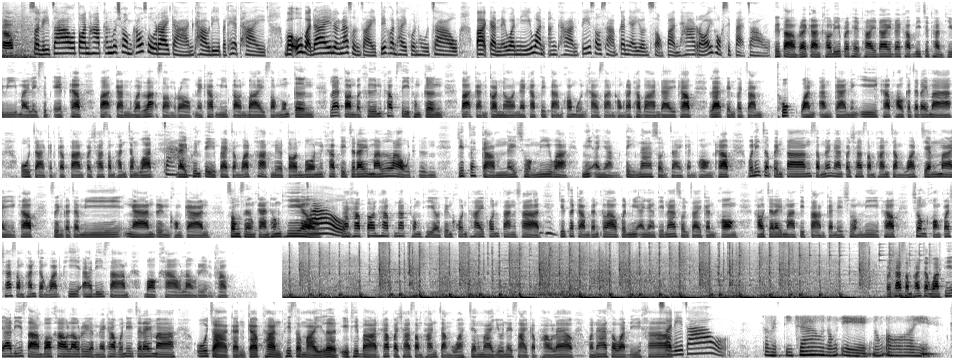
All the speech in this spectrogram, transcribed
สวัสดีครับ สวัสดีเจ้า ตอนรับท่านผู้ชมเข้าสู่รายการข่าวดีประเทศไทยบอกอู้บ่ได้เรื่องน่าสนใจที่คนไทยควรหูเจ้า ปะกันในวันนี้วันอังคารที่23กันยายน 2568 เจ้า ติดตามรายการข่าวดีประเทศไทยได้นะครับดิจิทัลทีวีหมายเลข 11 ครับ ปะกันวันละ 2 รอบนะครับ มีตอนบ่าย2โมงเกิง และตอนบ่ายคืนครับ4ทุ่มเกิง ปะกันก่อนนอนนะครับ ติดตามข้อมูลข่าวสารของรัฐบาลได้ครับ และเป็นประจำ ทุกวันอังคารอย่างอีครับเขาก็จะได้มาโอจากกันกับตางประชาสัมพันธ์จังหวัดจ้า ในพื้นที่แปดจังหวัดภาคเหนือตอนบนครับติดจะได้มาเล่าถึงกิจกรรมในช่วงนี้ว่ามีอะไรอย่างตีน่าสนใจกันพองครับ วันนี้จะเป็นตางสำนักงานประชาสัมพันธ์จังหวัดเชียงใหม่ครับ ซึ่งก็จะมีงานเรื่องของการ ส่งเสริมการท่องเที่ยวเจ้า นะครับต้อนรับนักท่องเที่ยวถึงคนไทยคนต่างชาติ กิจกรรมดังกล่าวเป็นมีอะไรอย่างที่น่าสนใจกันพองเขาจะได้มาติดตามกันในช่วงนี้ครับ ช่วงของประชาสัมพันธ์จังหวัด PRD 3บอกข่าวเล่าเรื่องครับ ประชาสัมพันธ์จังหวัด PRD 3บอกข่าวเล่าเรื่องนะครับ วันนี้จะได้มา อู้จากันกับท่านพี่สมัยเลิศอิทธิบาทครับประชาสัมพันธ์จังหวัดเชียงใหม่อยู่ในสายกับเฮาแล้ว หัวหน้าสวัสดีครับสวัสดีเจ้า สวัสดีเจ้าน้องเอกน้องออย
